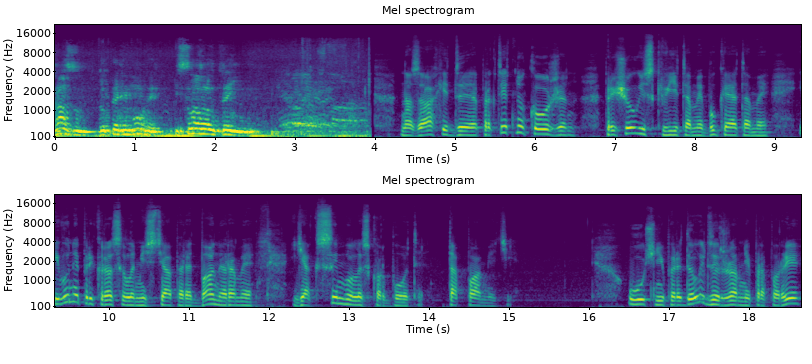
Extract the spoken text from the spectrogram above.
Разом до перемоги і слава Україні! На захід практично кожен прийшов із квітами, букетами, і вони прикрасили місця перед банерами як символи скорботи та пам'яті. Учні передали державні прапори,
